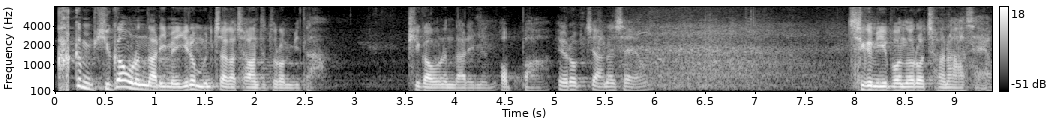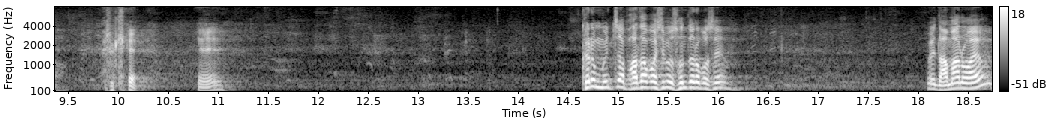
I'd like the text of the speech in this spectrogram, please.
가끔 비가 오는 날이면 이런 문자가 저한테 들어옵니다. 비가 오는 날이면 오빠 외롭지 않으세요? 지금 이 번호로 전화하세요. 이렇게 예. 그런 문자 받아보시면 손 들어보세요. 왜 나만 와요?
